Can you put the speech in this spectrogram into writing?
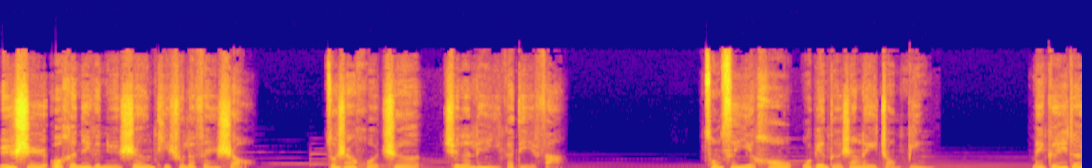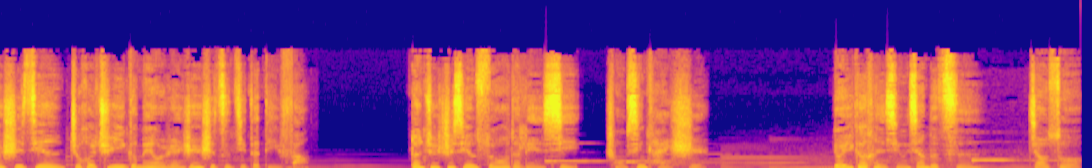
于是我和那个女生提出了分手，坐上火车去了另一个地方。从此以后，我便得上了一种病，每隔一段时间就会去一个没有人认识自己的地方，断绝之前所有的联系，重新开始。有一个很形象的词，叫做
